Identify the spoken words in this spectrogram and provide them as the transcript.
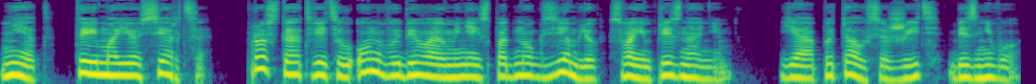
Нет, ты мое сердце. Просто ответил он, выбивая у меня из-под ног землю своим признанием. Я пытался жить без него.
